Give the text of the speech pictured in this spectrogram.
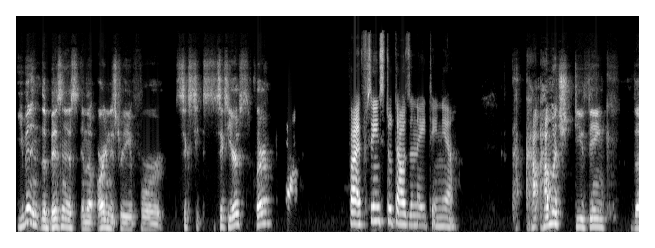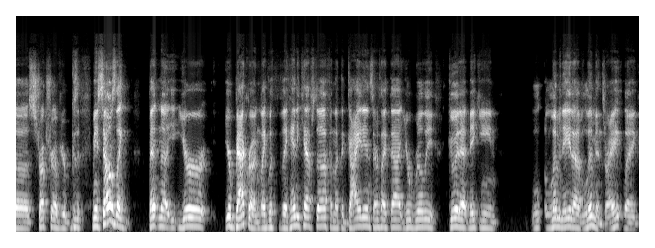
you've been in the business in the art industry for six six years, Clara. Five since 2018, yeah. How how much do you think the structure of your because I mean it sounds like Bettina your your background like with the handicap stuff and like the guidance and everything like that you're really good at making lemonade out of lemons right like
